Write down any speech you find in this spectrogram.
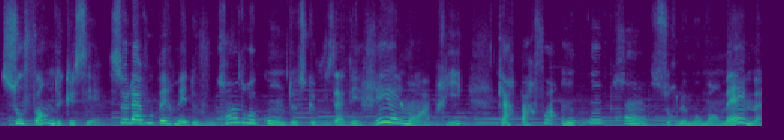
sous forme de QCM. Cela vous permet de vous rendre compte de ce que vous avez réellement appris, car parfois on comprend sur le moment même,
